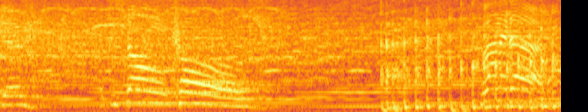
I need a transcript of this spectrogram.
do. It's a song called Planet Earth.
